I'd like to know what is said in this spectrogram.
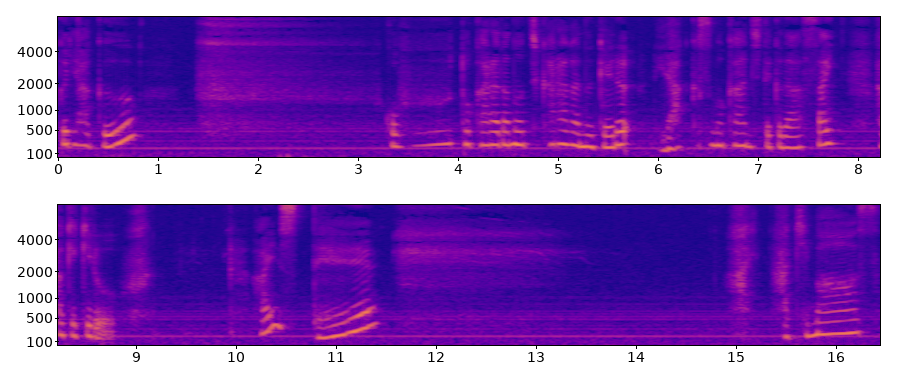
くり吐く。こうふーっと体の力が抜ける。リラックスも感じてください。吐き切る。はい吸って。はい吐きます。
